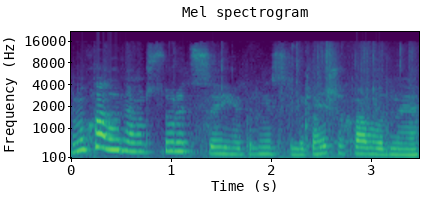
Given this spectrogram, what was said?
Ну, холодная, мы же с улицы ее принесли, конечно, холодная.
